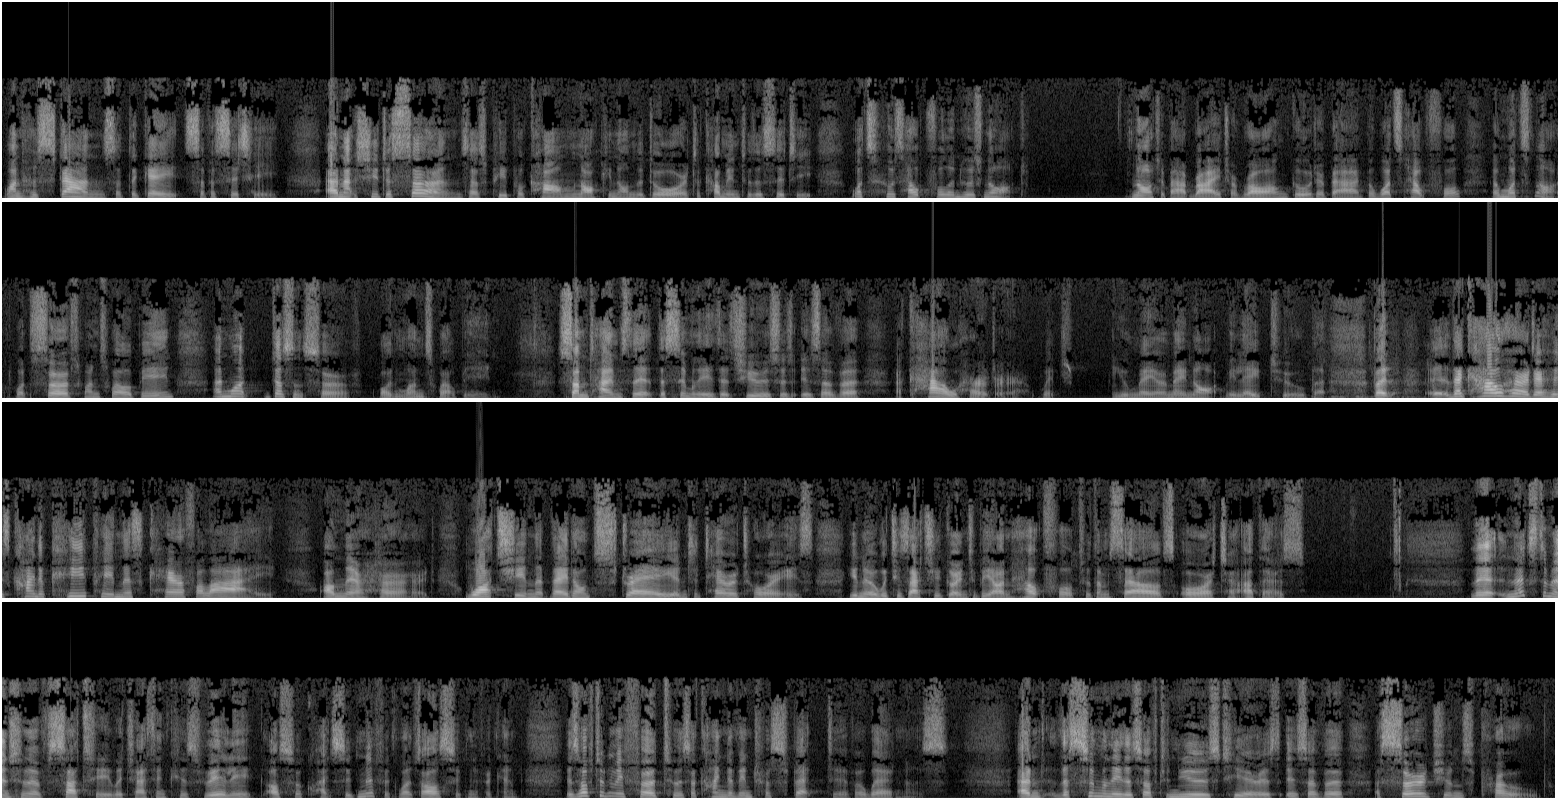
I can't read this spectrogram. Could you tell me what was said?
one who stands at the gates of a city and actually discerns as people come knocking on the door to come into the city what's who's helpful and who's not. It's not about right or wrong, good or bad, but what's helpful and what's not, what serves one's well-being and what doesn't serve one's well-being. Sometimes the, the simile that's used is, is of a, a cow herder, which you may or may not relate to, but, but uh, the cowherder who's kind of keeping this careful eye on their herd, watching that they don't stray into territories, you know, which is actually going to be unhelpful to themselves or to others. The next dimension of sati, which I think is really also quite significant, well, it's all significant, is often referred to as a kind of introspective awareness. And the simile that's often used here is, is of a, a surgeon's probe,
